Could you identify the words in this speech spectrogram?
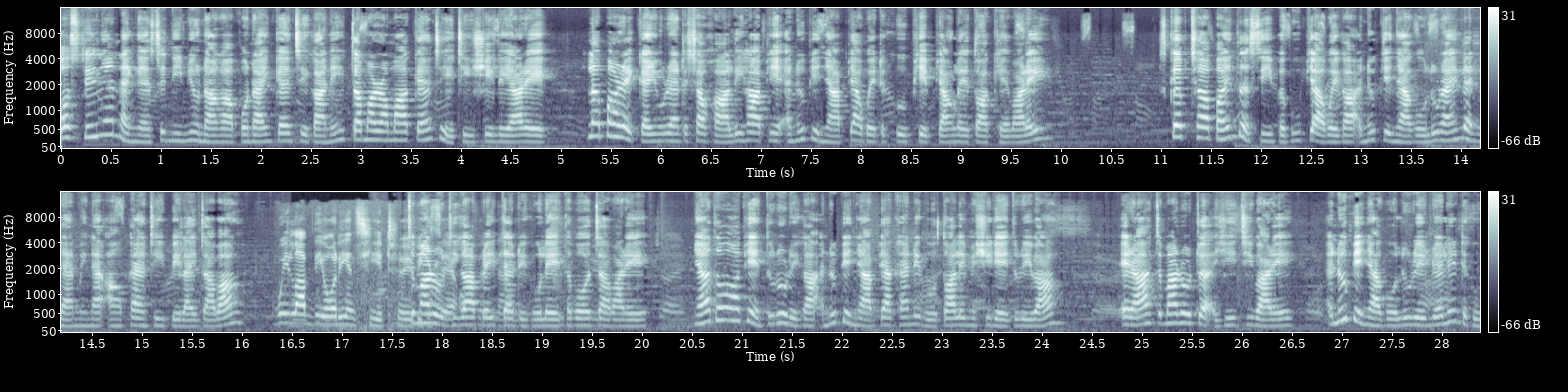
ဩစတြေးလျနိုင်ငံဆစ်ဒနီမြို့နာကပွန်တိုင်းကမ်းခြေကနေတမရာမာကမ်းခြေထိရှိလျရတဲ့ လှပတဲ့ကံယူရန်တစ်လျှောက်ဟာလီဟာဖြင့်အမှုပညာပြပွဲတစ်ခုဖြစ်ပြောင်းလဲသွားခဲ့ပါတယ်။ Sculpture by the Sea ပပူးပြပွဲကအမှုပညာကိုလူတိုင်းလက်လန်းမိနိုင်အောင်ဖန်တီးပေးလိုက်တာပါ။ We love the audience here too. ကျမတို့ because ဒီ they're ကပရိသတ်တွေကိုလည်းသဘောကျပါတယ်။များသောအားဖြင့်သူတို့တွေကအမှုပညာပြခန်းတွေကိုသွားလိမ့်မရှိတဲ့သူတွေပါ။အဲ့ဒါကျမတို့အတွက်အရေးကြီးပါတယ်။အမှုပညာကိုလူတွေလွယ်လင့်တကူ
